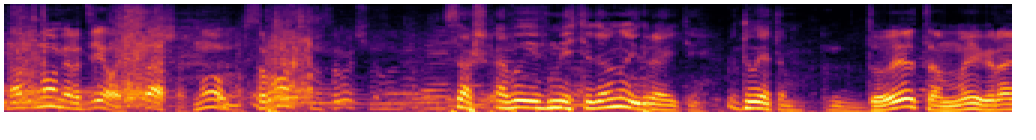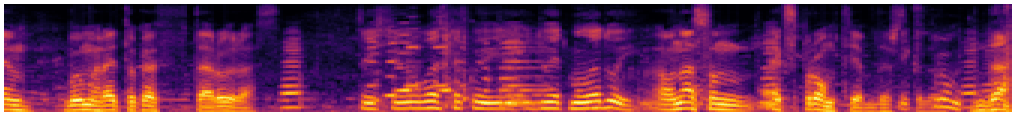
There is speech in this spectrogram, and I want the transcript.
Надо номер делать, Саша. Ну, срочно, срочно номер. Саш, а вы вместе давно играете? Дуэтом? Дуэтом мы играем, будем играть только второй раз. То есть у вас такой дуэт молодой? А у нас он экспромт, я бы даже Экспромт? сказал. Да,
